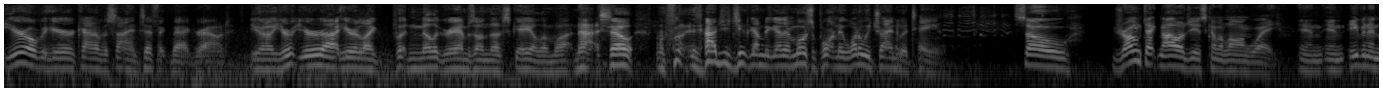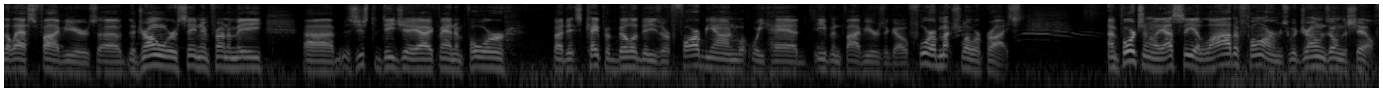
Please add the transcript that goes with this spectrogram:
You're over here kind of a scientific background. You know, you're you're out here like putting milligrams on the scale and whatnot. So how did you two come together? Most importantly, what are we trying to attain? So drone technology has come a long way, in even in the last five years. Uh, the drone we're seeing in front of me uh, is just a DJI Phantom 4, but its capabilities are far beyond what we had even five years ago for a much lower price. Unfortunately, I see a lot of farms with drones on the shelf,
